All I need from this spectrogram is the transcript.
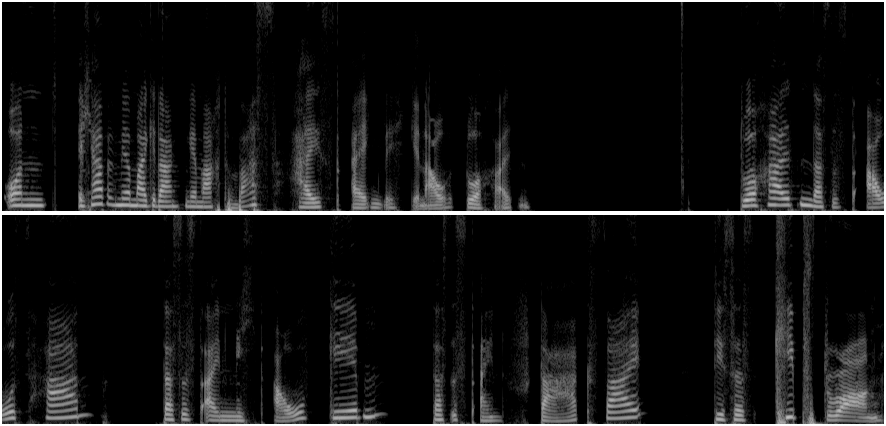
Und ich habe mir mal Gedanken gemacht, was heißt eigentlich genau durchhalten? Durchhalten, das ist ausharren, das ist ein Nicht-Aufgeben, das ist ein Starksein, dieses Keep Strong.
